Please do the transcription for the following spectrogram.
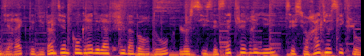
direct du 20e congrès de la FUB à Bordeaux, le 6 et 7 février, c'est sur Radio Cyclo.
